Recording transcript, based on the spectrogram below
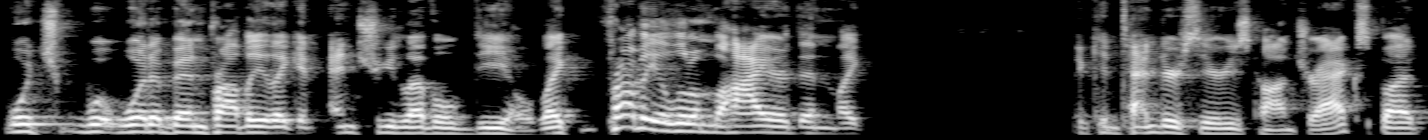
which would have been probably like an entry level deal, like probably a little higher than like the contender series contracts, but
